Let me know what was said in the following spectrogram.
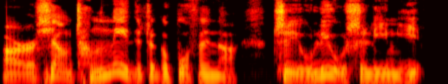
而向城内的这个部分呢，只有六十厘米。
